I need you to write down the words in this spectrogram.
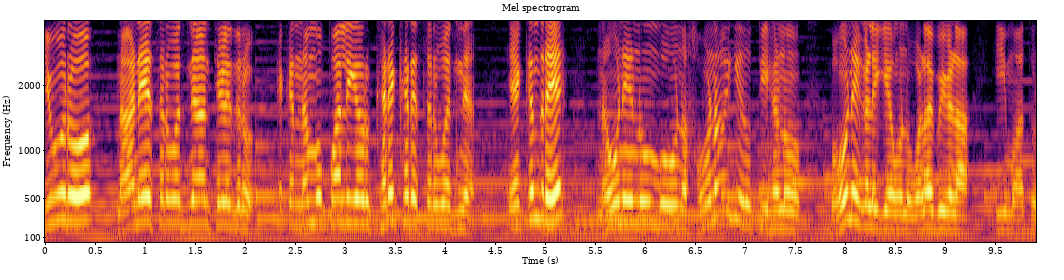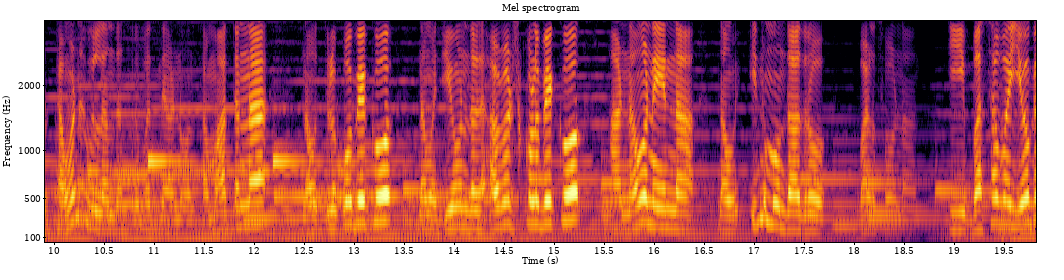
ಇವರು ನಾನೇ ಸರ್ವಜ್ಞ ಅಂತ ಹೇಳಿದರು. ಯಾಕಂದ್ರೆ ನಮ್ಮ ಪಾಲಿಗೆ ಅವರು ಖರೆ ಖರೆ ಸರ್ವಜ್ಞ. ಯಾಕಂದ್ರೆ ಎಂಬುವನು ಹವಣಾಗಿ ರುತಿಹನು ಬವಣೆಗಳಿಗೆ ಅವನು ಒಳಬೀಳ. ಈ ಮಾತು ಟವಣವಿಲ್ಲಂದ ಸರ್ವಜ್ಞ ಅನ್ನುವಂಥ ಮಾತನ್ನ ನಾವು ತಿಳ್ಕೋಬೇಕು, ನಮ್ಮ ಜೀವನದಲ್ಲಿ ಅಳವಡಿಸ್ಕೊಳ್ಬೇಕು. ಆ ನವಣೆಯನ್ನು ನಾವು ಇನ್ನು ಮುಂದಾದರೂ ಬಳಸೋಣ ಈ ಬಸವ ಯೋಗ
